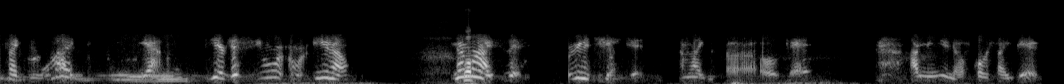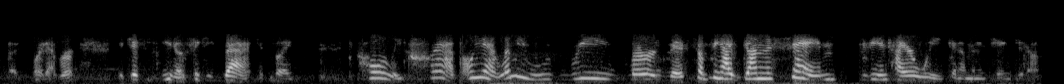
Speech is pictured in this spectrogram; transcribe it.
It's like what? Yeah. Here, just you you know, memorize this. We're gonna change it. I'm like, uh, okay. I mean, you know, of course I did, but whatever. It just, you know, thinking back, it's like, holy crap! Oh yeah, let me relearn this. Something I've done the same for the entire week, and I'm gonna change it up.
